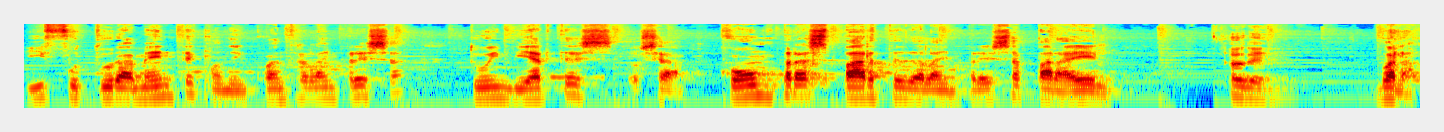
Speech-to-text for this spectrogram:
y futuramente cuando encuentra la empresa, tú inviertes, o sea, compras parte de la empresa para él. Ok, Bueno,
